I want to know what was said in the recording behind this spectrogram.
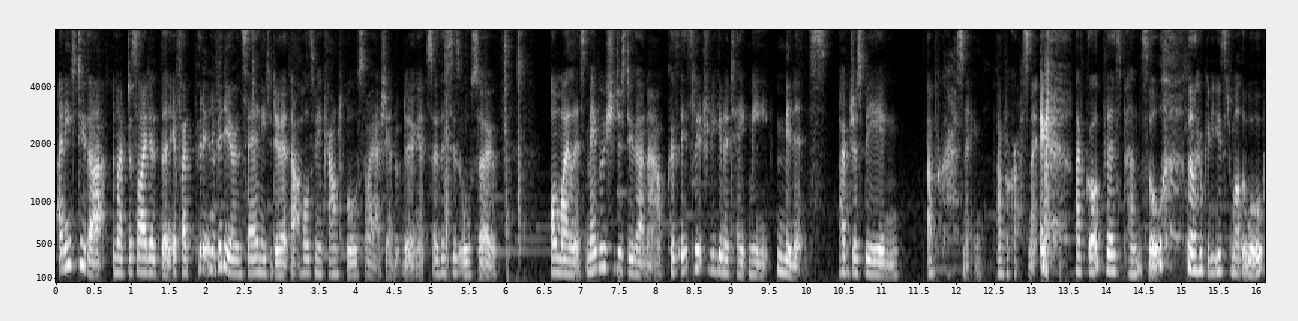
I need to do that and I've decided that if I put it in a video and say I need to do it, that holds me accountable so I actually end up doing it. So this is also on my list. Maybe we should just do that now because it's literally going to take me minutes. I'm just being I'm procrastinating. I'm procrastinating. I've got this pencil that I'm going to use to mark the wall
